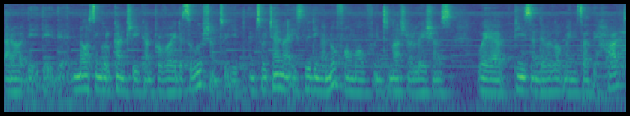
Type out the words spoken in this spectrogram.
The, the, the, no single country can provide a solution to it. And so China is leading a new form of international relations where peace and development is at the heart.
